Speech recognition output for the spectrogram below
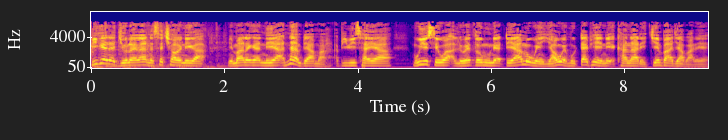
ပြီးခဲ့တဲ့ဇူလိုင်လ၂၆ရက်နေ့ကမြန်မာနိုင်ငံနေရာအနှံ့အပြားမှာအပြည်ပြည်ဆိုင်ရာမူးယစ်ဆေးဝါးအလွဲသုံးမှုနဲ့တရားမဝင်ရောင်းဝယ်မှုတိုက်ဖျက်ရေးနေ့အခန်းအနားတွေကျင်းပကြပါတယ်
